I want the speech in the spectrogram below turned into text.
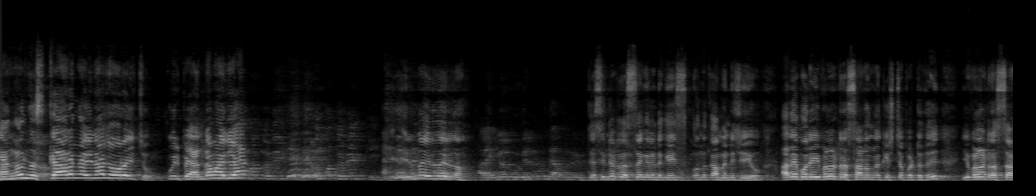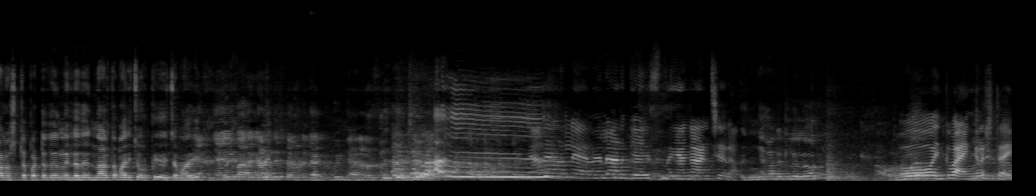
ഞങ്ങൾ നിസ്കാരം കഴിഞ്ഞാ ചോറ് കഴിച്ചു. കുരിപ്പ എന്റെ മാരിയ ഇരുന്നോ ഇരുന്നോ ഇരുന്നോ. ജസിന്റെ ഡ്രസ്സ് എങ്ങനെയുണ്ട് ഗൈസ് ഒന്ന് കമന്റ് ചെയ്യൂ. അതേപോലെ ഇവളെ ഡ്രസ്സാണ് നിങ്ങൾക്ക് ഇഷ്ടപ്പെട്ടത്? ഇവളെ ഡ്രസ്സാണ് ഇഷ്ടപ്പെട്ടത് എന്നുള്ളത് ഇന്നാളത്തെ മാതിരി ചൊറുക്ക് ചോദിച്ച മാതിരി. ഗേസ് ഞാൻ കാണിച്ചു തരാം. കണ്ടിട്ടില്ലല്ലോ? ഓ എനിക്ക് ഭയങ്കര ഇഷ്ടായി.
